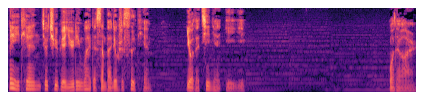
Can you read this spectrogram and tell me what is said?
那一天就区别于另外的三百六十四天，有了纪念意义。我的儿，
